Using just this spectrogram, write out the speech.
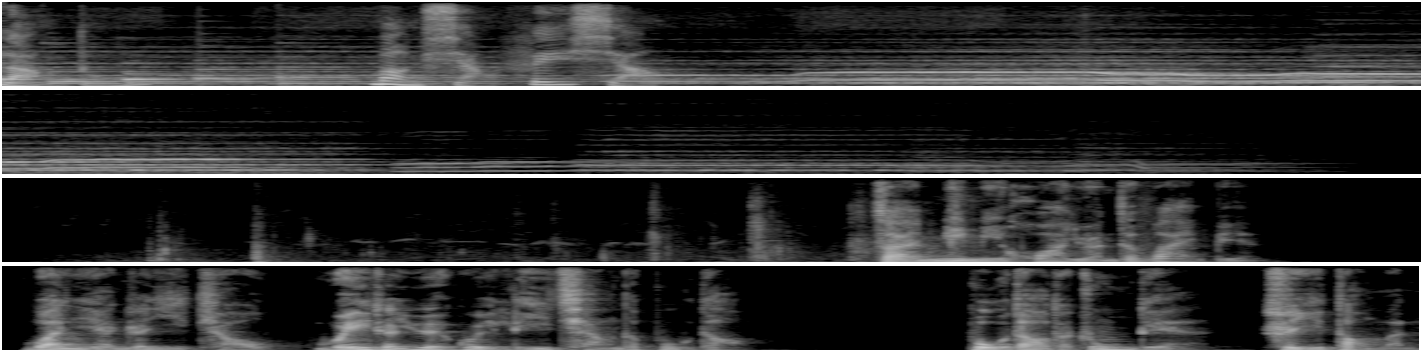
朗读，梦想飞翔。在秘密花园的外边，蜿蜒着一条围着月桂篱墙的步道，步道的终点是一道门。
